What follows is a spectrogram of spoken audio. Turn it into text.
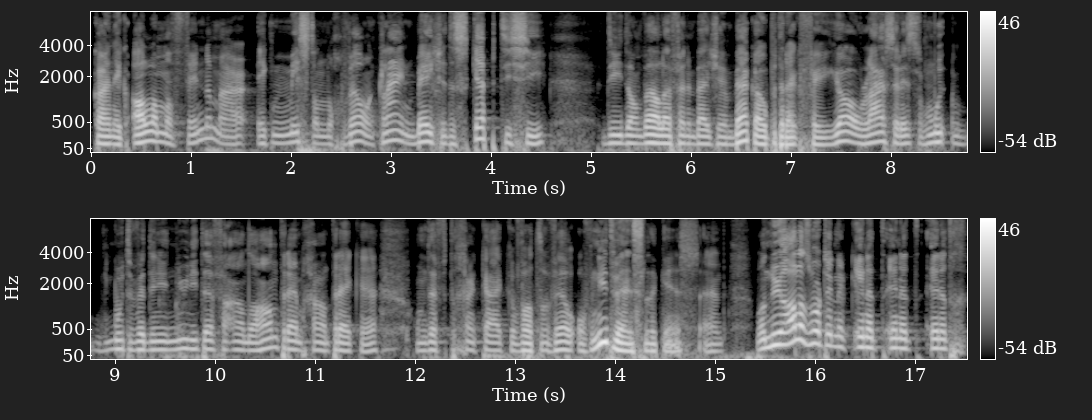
kan ik allemaal vinden, maar ik mis dan nog wel een klein beetje de sceptici die dan wel even een beetje hun bek open trekken van, yo, luister eens, moet, moeten we er nu- nu niet even aan de handrem gaan trekken om even te gaan kijken wat wel of niet wenselijk is. En, want nu alles wordt in, het- in het, in het, in het,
